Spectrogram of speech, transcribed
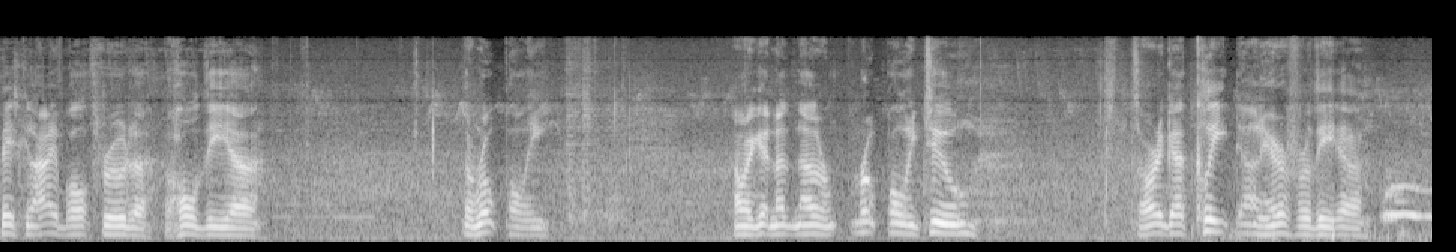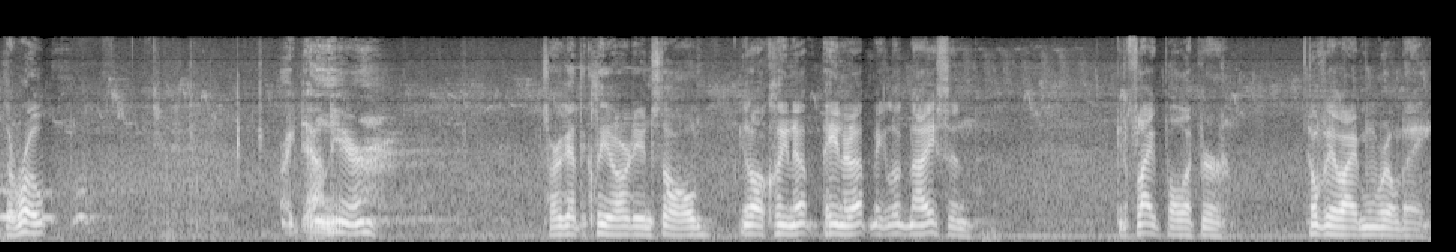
basically an eye bolt through to, to hold the uh, the rope pulley. I'm gonna get another rope pulley too. It's already got cleat down here for the uh, the rope. Right down here. So I got the cleat already installed. Get all cleaned up, paint it up, make it look nice, and get a flagpole up here. Hopefully by Memorial Day.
